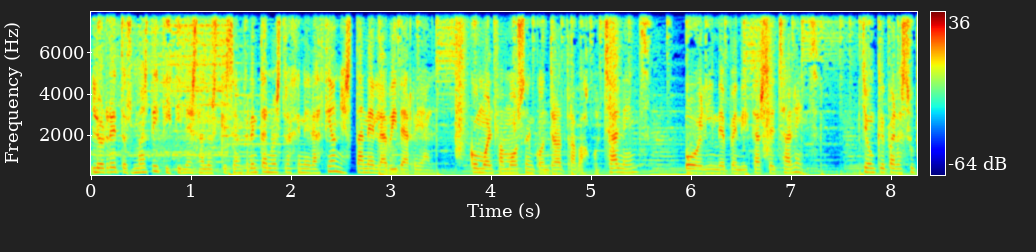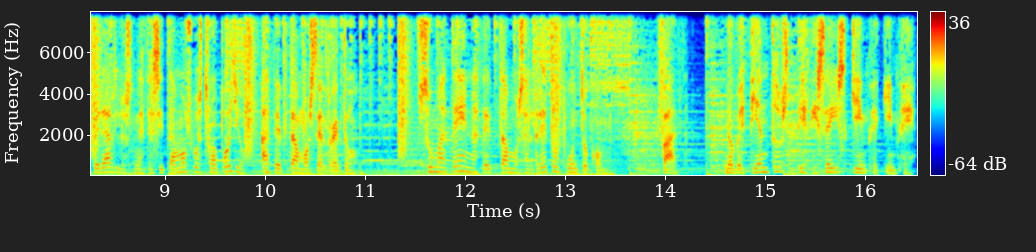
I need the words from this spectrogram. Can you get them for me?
Los retos más difíciles a los que se enfrenta nuestra generación están en la vida real, como el famoso encontrar trabajo challenge o el independizarse challenge. Y aunque para superarlos necesitamos vuestro apoyo, aceptamos el reto. Súmate en aceptamoselreto.com. FAD 916 15 15.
